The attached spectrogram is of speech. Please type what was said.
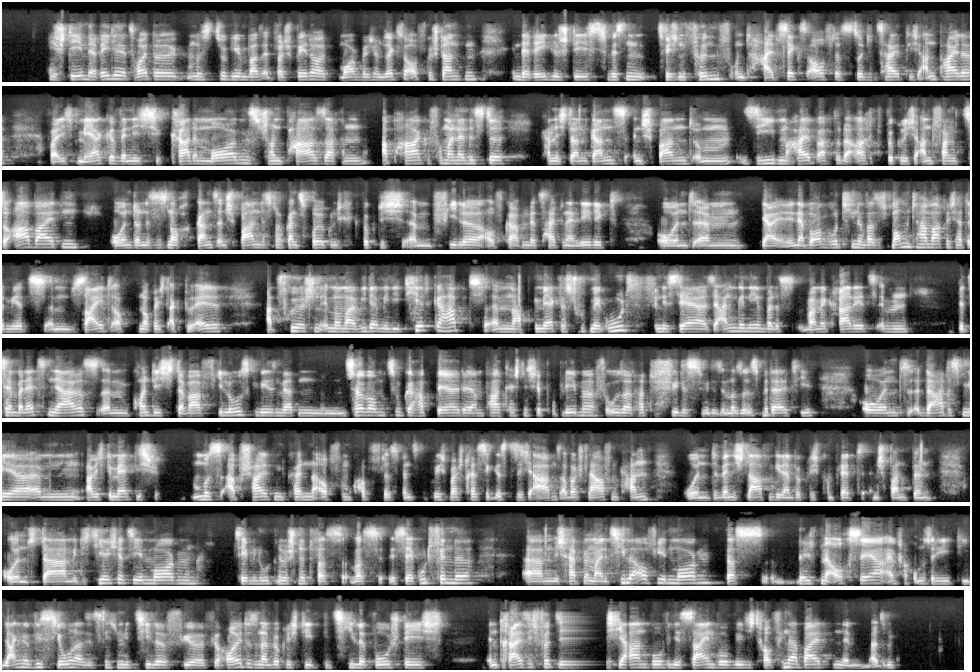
Ich stehe in der Regel jetzt heute, muss ich zugeben, war es etwas später. Heute Morgen bin ich um 6 Uhr aufgestanden. In der Regel stehe ich zwischen, zwischen 5 und halb sechs auf. Das ist so die Zeit, die ich anpeile weil ich merke, wenn ich gerade morgens schon ein paar Sachen abhake von meiner Liste, kann ich dann ganz entspannt um sieben, halb acht oder acht wirklich anfangen zu arbeiten. Und dann ist es noch ganz entspannt, ist noch ganz ruhig und ich kriege wirklich ähm, viele Aufgaben der Zeit dann erledigt. Und ähm, ja, in der Morgenroutine, was ich momentan mache, ich hatte mir jetzt ähm, seit auch noch recht aktuell, habe früher schon immer mal wieder meditiert gehabt, ähm, habe gemerkt, das tut mir gut, finde ich sehr, sehr angenehm, weil das war mir gerade jetzt im Dezember letzten Jahres ähm, konnte ich, da war viel los gewesen. Wir hatten einen Serverumzug gehabt, der, der ein paar technische Probleme verursacht hat, wie das, wie das immer so ist mit der IT. Und da hat es mir, ähm, habe ich gemerkt, ich muss abschalten können, auch vom Kopf, dass wenn es wirklich mal stressig ist, dass ich abends aber schlafen kann. Und wenn ich schlafen gehe, dann wirklich komplett entspannt bin. Und da meditiere ich jetzt jeden Morgen, zehn Minuten im Schnitt, was, was ich sehr gut finde. Ähm, ich schreibe mir meine Ziele auf jeden Morgen. Das hilft mir auch sehr, einfach um so die, die lange Vision, also jetzt nicht nur die Ziele für, für heute, sondern wirklich die, die Ziele, wo stehe ich in 30, 40 Jahren, wo will ich sein, wo will ich darauf hinarbeiten, also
